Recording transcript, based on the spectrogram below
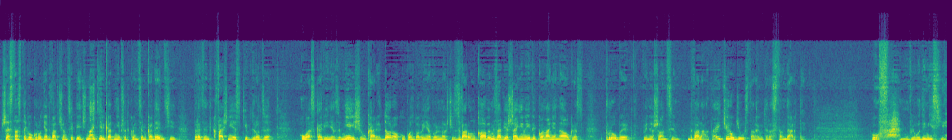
16 grudnia 2005, na kilka dni przed końcem kadencji, prezydent Kwaśniewski w drodze ułaskawienia zmniejszył karę do roku pozbawienia wolności z warunkowym zawieszeniem jej wykonania na okres próby wynoszącym dwa lata. I ci ludzie ustalają teraz standardy. Uff, mówią o dymisji.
